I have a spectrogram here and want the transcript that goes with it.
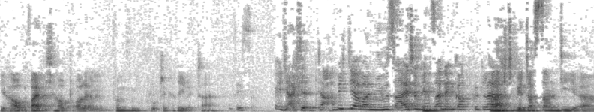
die Haupt weibliche Hauptrolle im fünften Flug der Karibik-Teil. Siehst du. Ja, da habe ich dir aber ein News-Item jetzt an den Kopf geklatscht. Vielleicht wird das dann die, ähm,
